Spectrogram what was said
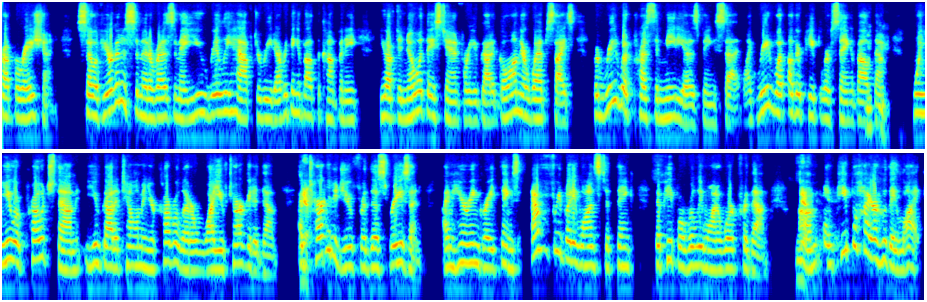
preparation. So if you're going to submit a resume, you really have to read everything about the company. You have to know what they stand for. You've got to go on their websites, but read what press and media is being said, like read what other people are saying about mm -hmm. them. Mm-hmm. When you approach them, you've got to tell them in your cover letter why you've targeted them. I've yeah. targeted you for this reason. I'm hearing great things. Everybody wants to think that people really want to work for them. Yeah. Um, and people hire who they like.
